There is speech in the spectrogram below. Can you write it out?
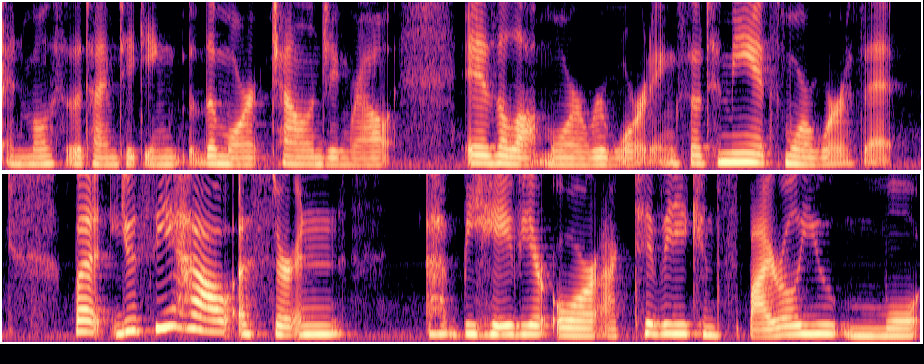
and most of the time taking the more challenging route, is a lot more rewarding. So to me, it's more worth it. But you see how a certain uh, behavior or activity can spiral you more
